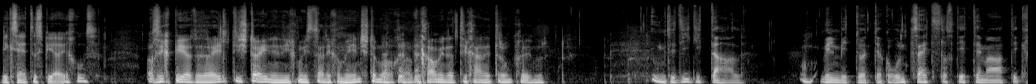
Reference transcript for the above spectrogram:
Wie sieht das bei euch aus? Also ich bin ja der Älteste innen, ich müsste eigentlich am ehesten machen, aber ich kann mich natürlich auch nicht darum kümmern. Um den Digital. Weil wir tut ja grundsätzlich die Thematik,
